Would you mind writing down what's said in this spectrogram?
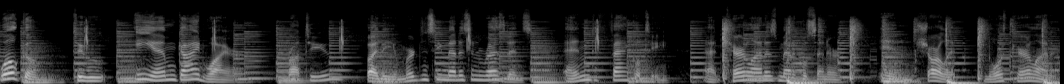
Welcome to EM Guidewire, brought to you by the emergency medicine residents and faculty at Carolinas Medical Center in Charlotte, North Carolina.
